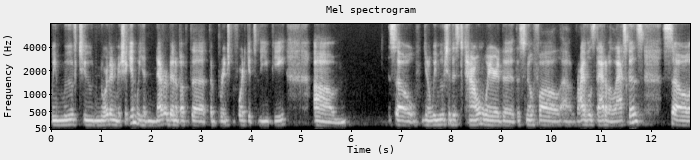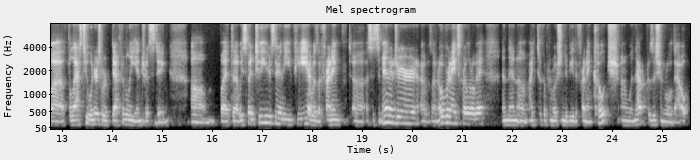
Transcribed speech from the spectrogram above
we moved to northern Michigan. We had never been above the the bridge before to get to the UP. Um, so you know we moved to this town where the the snowfall uh, rivals that of Alaska's. So uh, the last two winters were definitely interesting. Um, but uh, we spent two years there in the UP. I was a front end uh, assistant manager. I was on overnights for a little bit, and then um, I took a promotion to be the front end coach uh, when that position rolled out.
